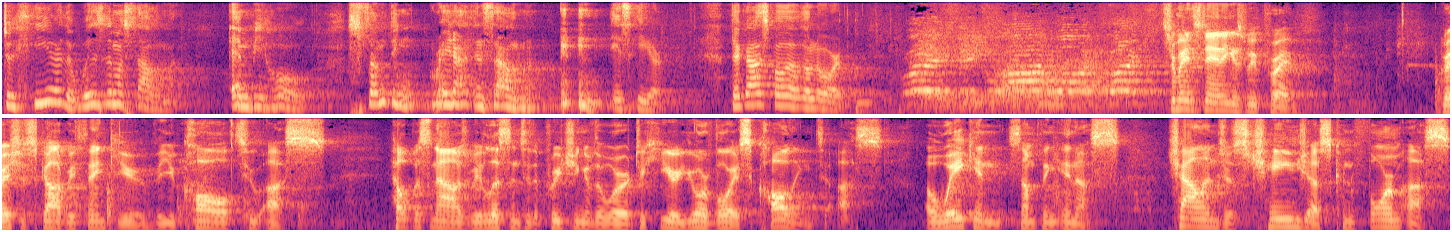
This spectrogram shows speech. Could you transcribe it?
to hear the wisdom of Solomon. And behold, something greater than Solomon is here. The gospel of the Lord. Let's remain standing as we pray. Gracious God, we thank you that you call to us. Help us now as we listen to the preaching of the word to hear your voice calling to us. Awaken something in us. Challenge us, change us, conform us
